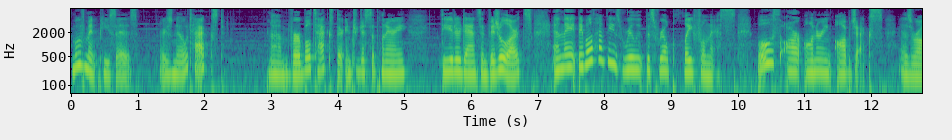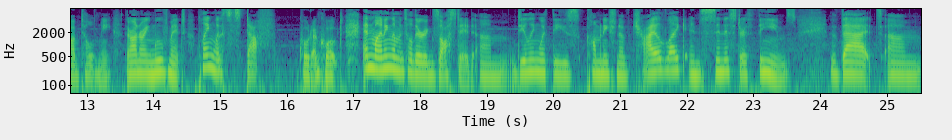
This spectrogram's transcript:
movement pieces. There's no text, um, verbal text. They're interdisciplinary, theater, dance, and visual arts, and they, they both have these really this real playfulness. Both are honoring objects, as Rob told me. They're honoring movement, playing with stuff quote unquote, and mining them until they're exhausted, um, dealing with these combination of childlike and sinister themes that, um,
